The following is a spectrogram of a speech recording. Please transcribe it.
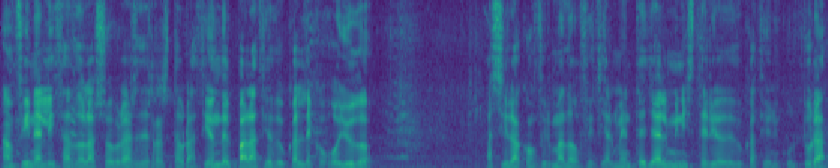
han finalizado las obras de restauración del Palacio Ducal de Cogolludo. Así lo ha confirmado oficialmente ya el Ministerio de Educación y Cultura,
